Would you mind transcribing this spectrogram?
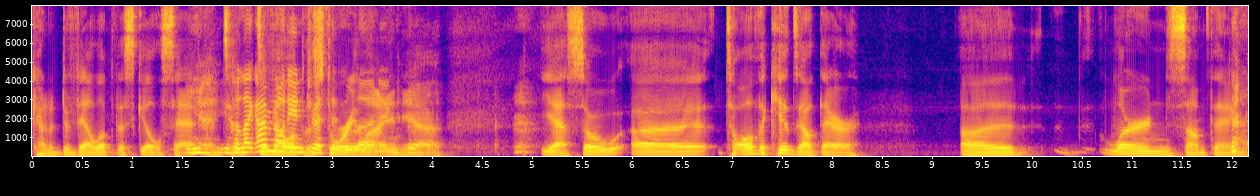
kind of develop the skill set Yeah, and to like, "I'm not develop the interested in storyline. learning." yeah. Yeah, so uh, to all the kids out there, uh, learn something.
